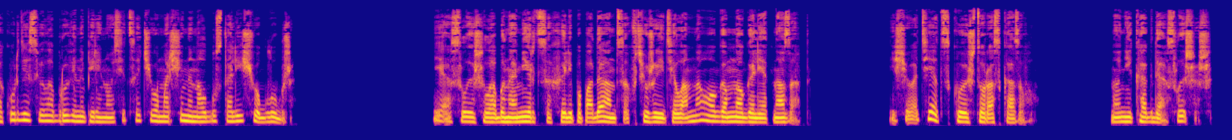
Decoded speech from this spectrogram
Кокурдия свела брови на переносице, чего морщины на лбу стали еще глубже. Я слышала об иномирцах или попаданцах в чужие тела много-много лет назад. Еще отец кое-что рассказывал. Но никогда, слышишь?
